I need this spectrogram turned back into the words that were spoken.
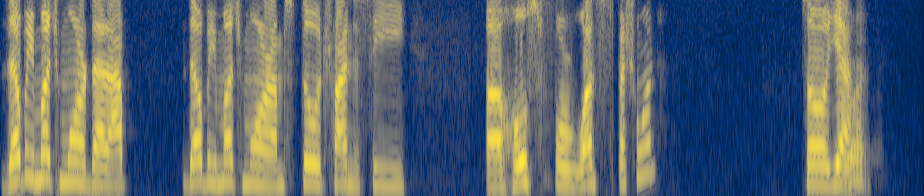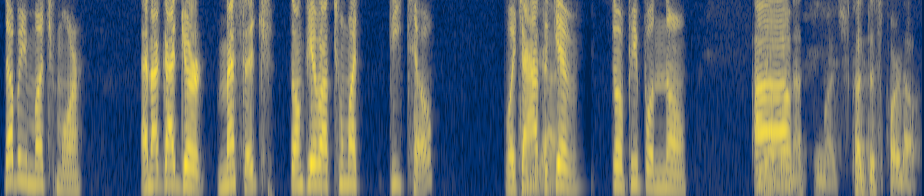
there'll be much more that I. There'll be much more. I'm still trying to see a host for one special one. So yeah, Right. there'll be much more. And I got your message. Don't give out too much detail, which Oh I have to give so people know. Yeah, Uh, but not too much. Cut this part out.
